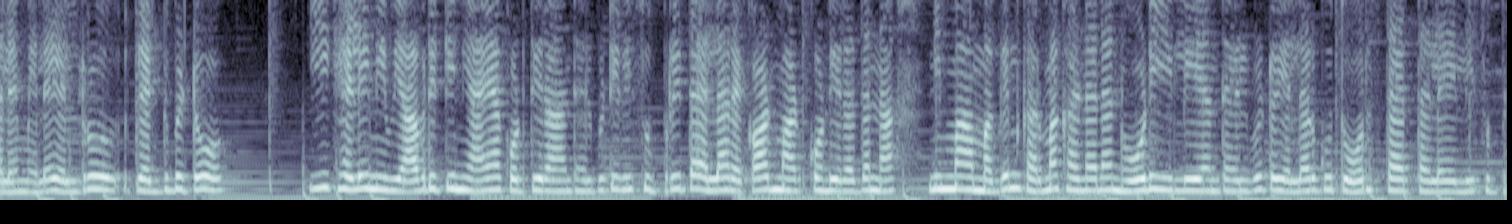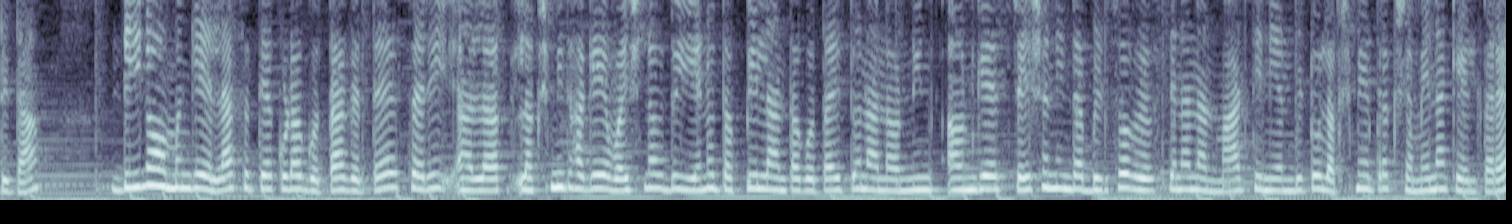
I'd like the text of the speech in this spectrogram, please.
ತಲೆ ಮೇಲೆ. ಎಲ್ಲರೂ ತೆಗೆದ್ಬಿಟ್ಟು ಈಗ ಹೇಳಿ ನೀವು ಯಾವ ರೀತಿ ನ್ಯಾಯ ಕೊಡ್ತೀರಾ ಅಂತ ಹೇಳ್ಬಿಟ್ಟು ಇಲ್ಲಿ ಸುಪ್ರೀತಾ ಎಲ್ಲ ರೆಕಾರ್ಡ್ ಮಾಡ್ಕೊಂಡಿರೋದನ್ನ ನಿಮ್ಮ ಮಗನ ಕರ್ಮಕಾಂಡನ ನೋಡಿ ಇಲ್ಲಿ ಅಂತ ಹೇಳ್ಬಿಟ್ಟು ಎಲ್ಲರಿಗೂ ತೋರಿಸ್ತಾ ಇರ್ತಾಳೆ ಇಲ್ಲಿ ಸುಪ್ರೀತಾ. ಡೀನೋ ಅಮ್ಮಂಗೆ ಎಲ್ಲ ಸತ್ಯ ಕೂಡ ಗೊತ್ತಾಗುತ್ತೆ. ಸರಿ ಲಕ್ಷ್ಮಿದ್ ಹಾಗೆ ವೈಷ್ಣವ್ದು ಏನೂ ತಪ್ಪಿಲ್ಲ ಅಂತ ಗೊತ್ತಾಯಿತು. ನಾನು ಅವ್ನಿನ್ ಅವ್ನಿಗೆ ಸ್ಟೇಷನಿಂದ ಬಿಡಿಸೋ ವ್ಯವಸ್ಥೆನ ನಾನು ಮಾಡ್ತೀನಿ ಅಂದ್ಬಿಟ್ಟು ಲಕ್ಷ್ಮಿ ಹತ್ರ ಕ್ಷಮೆನ ಕೇಳ್ತಾರೆ.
